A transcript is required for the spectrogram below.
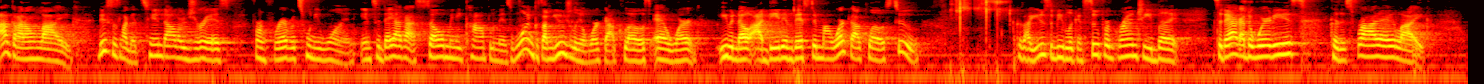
I got on like, this is like a $10 dress from Forever 21. And today I got so many compliments. One, because I'm usually in workout clothes at work, even though I did invest in my workout clothes too. Because I used to be looking super grungy, but Today I got to wear this because it's Friday. Like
